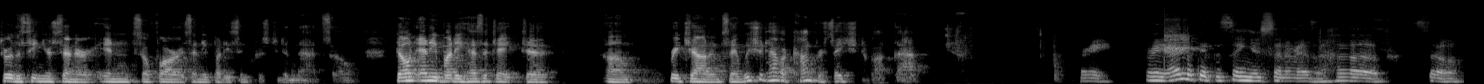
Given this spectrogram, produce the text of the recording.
through the senior center insofar as anybody's interested in that. So don't anybody hesitate to um, reach out and say, we should have a conversation about that. Great, great. I look at the senior center as a hub. So,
